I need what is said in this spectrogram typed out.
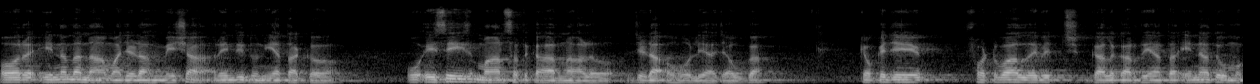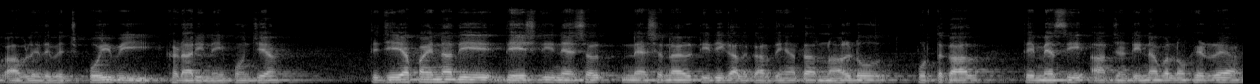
ਔਰ ਇਹਨਾਂ ਦਾ ਨਾਮ ਆ ਜਿਹੜਾ ਹਮੇਸ਼ਾ ਰਹਿੰਦੀ ਦੁਨੀਆ ਤੱਕ, ਉਹ ਇਸੇ ਹੀ ਮਾਨ ਸਤਿਕਾਰ ਨਾਲ ਜਿਹੜਾ ਉਹ ਲਿਆ ਜਾਊਗਾ। ਕਿਉਂਕਿ ਜੇ ਫੁੱਟਬਾਲ ਦੇ ਵਿੱਚ ਗੱਲ ਕਰਦੇ ਆ ਤਾਂ ਇਹਨਾਂ ਤੋਂ ਮੁਕਾਬਲੇ ਦੇ ਵਿੱਚ ਕੋਈ ਵੀ ਖਿਡਾਰੀ ਨਹੀਂ ਪਹੁੰਚਿਆ। ਤੇ ਜੇ ਆਪਾਂ ਇਹਨਾਂ ਦੀ ਦੇਸ਼ ਦੀ ਨੈਸ਼ਨਲ, ਨੈਸ਼ਨੈਲਿਟੀ ਦੀ ਗੱਲ ਕਰਦੇ ਆ ਤਾਂ ਰੋਨਾਲਡੋ ਪੁਰਤਗਾਲ ਤੇ ਮੈਸੀ ਅਰਜنٹੀਨਾ ਵੱਲੋਂ ਖੇਡ ਰਿਹਾ।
